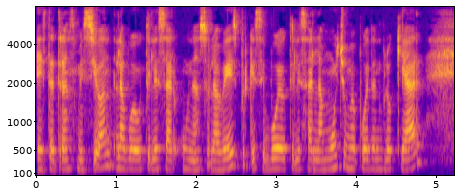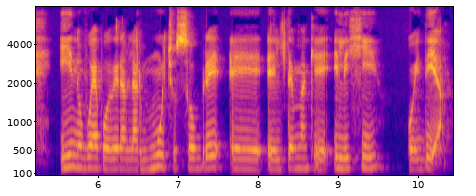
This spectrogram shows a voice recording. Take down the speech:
esta transmisión la voy a utilizar una sola vez porque si voy a utilizarla mucho me pueden bloquear y no voy a poder hablar mucho sobre eh, el tema que elegí hoy día.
